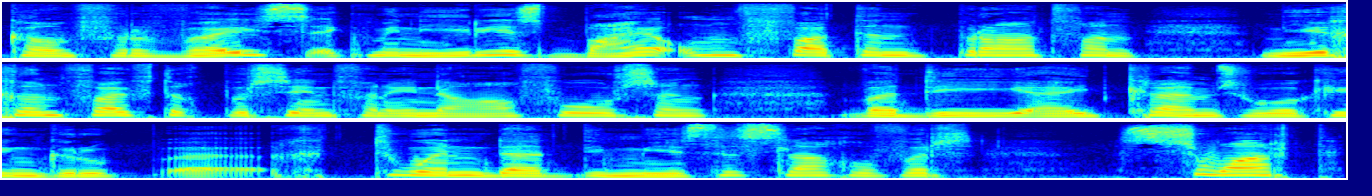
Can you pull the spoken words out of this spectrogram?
kan verwys? Ek meen hierdie is baie omvattend, praat van 59% van die navorsing wat die Hate Crimes Working Group uh, getoon dat die meeste slagoffers swart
